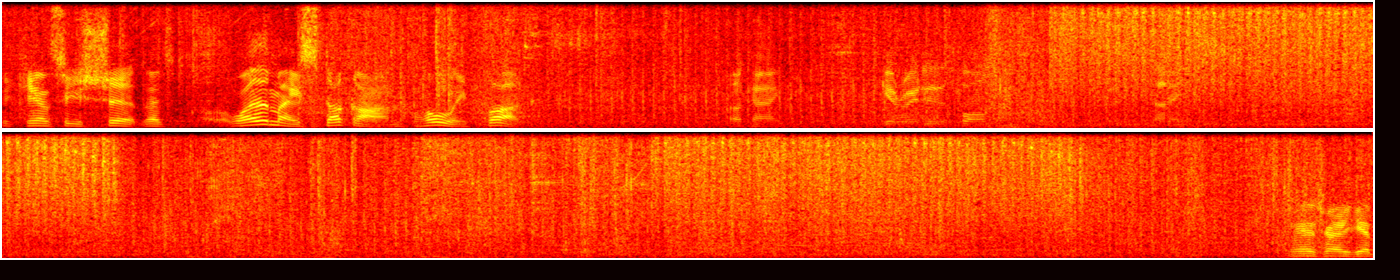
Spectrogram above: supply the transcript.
You can't see shit. That's what am I stuck on? Holy fuck! Okay. Get ready to form. Nice. I'm gonna try to get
